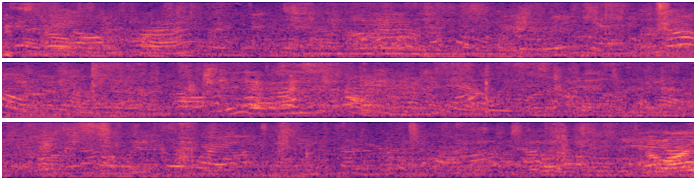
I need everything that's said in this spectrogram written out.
that sundae. How are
